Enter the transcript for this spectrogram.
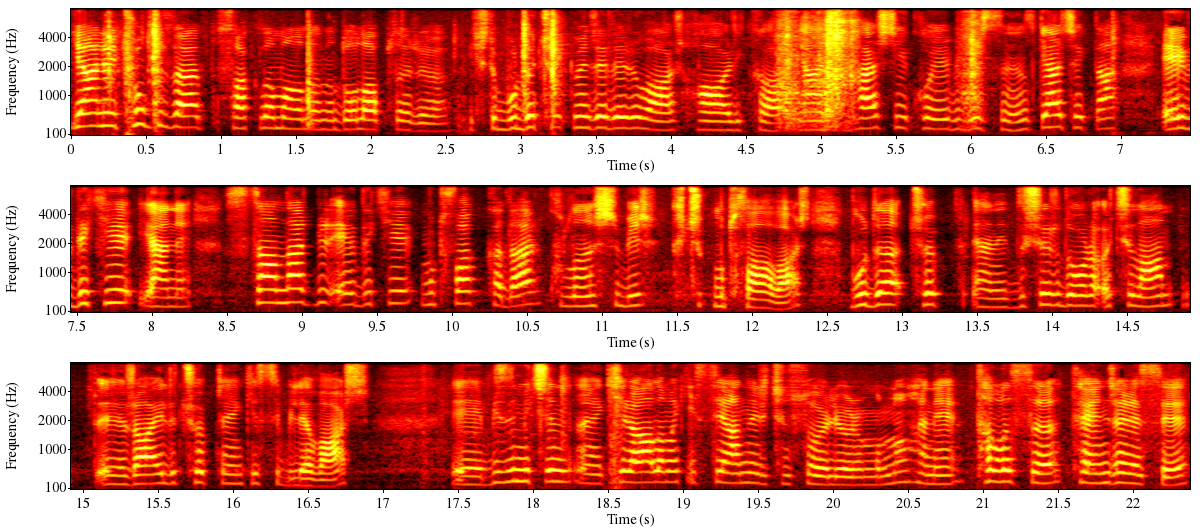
Yani çok güzel saklama alanı, dolapları. İşte burada çekmeceleri var. Harika. Yani her şeyi koyabilirsiniz. Gerçekten evdeki yani standart bir evdeki mutfak kadar kullanışlı bir küçük mutfağı var. Burada çöp yani dışarı doğru açılan e, raylı çöp tenkesi bile var. E, bizim için e, kiralamak isteyenler için söylüyorum bunu. Hani tavası, tenceresi,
